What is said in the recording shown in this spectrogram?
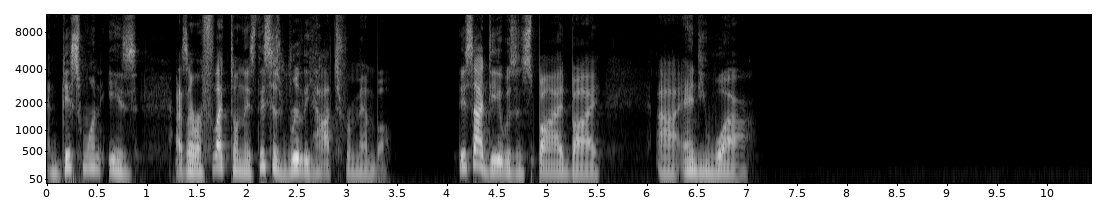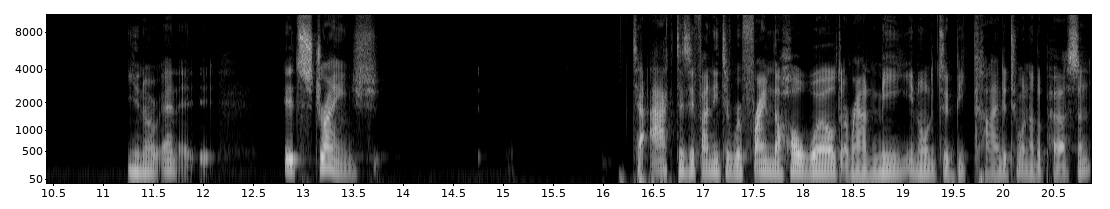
And this one is, as I reflect on this, this is really hard to remember. This idea was inspired by uh, Andy Weir. You know, and it, it's strange to act as if I need to reframe the whole world around me in order to be kinder to another person,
